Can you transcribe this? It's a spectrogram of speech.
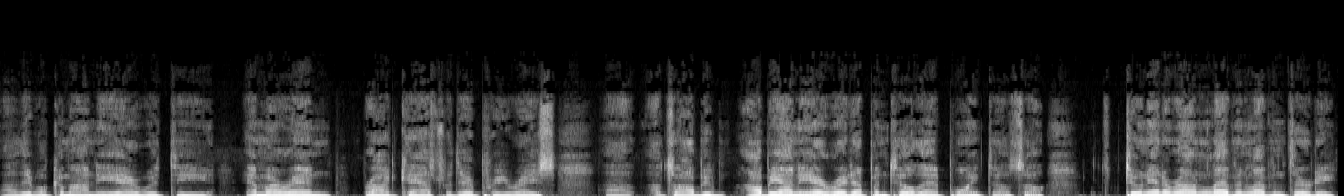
Uh, they will come on the air with the MRN broadcast with their pre-race. Uh, so I'll be I'll be on the air right up until that point, though. So tune in around 11, 11.30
